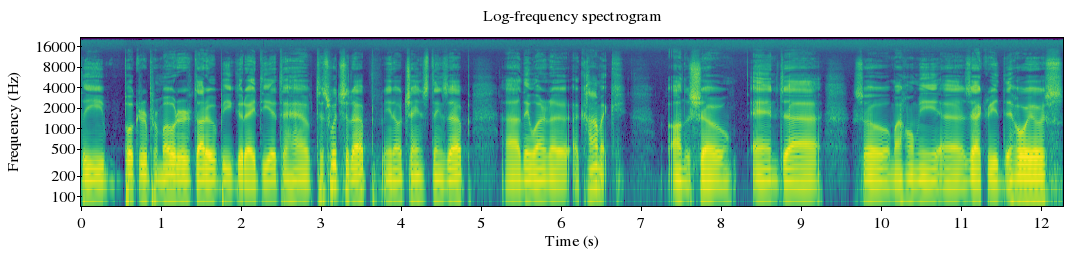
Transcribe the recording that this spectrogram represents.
the booker promoter thought it would be a good idea to have to switch it up, you know, change things up. Uh, they wanted a, a, comic on the show, and uh, so my homie uh, Zachary De Hoyos,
